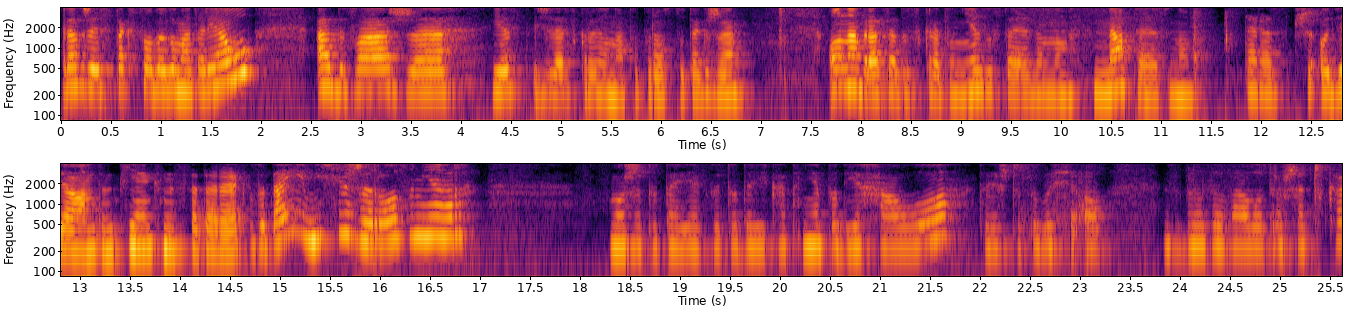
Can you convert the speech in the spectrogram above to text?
raz, że jest z tak słabego materiału, a dwa, że jest źle skrojona po prostu. Także ona wraca do sklepu, nie zostaje ze mną na pewno. Teraz przyodziałam ten piękny sweterek. Wydaje mi się, że rozmiar może tutaj jakby to delikatnie podjechało, to jeszcze tu by się o zbluzowało troszeczkę.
